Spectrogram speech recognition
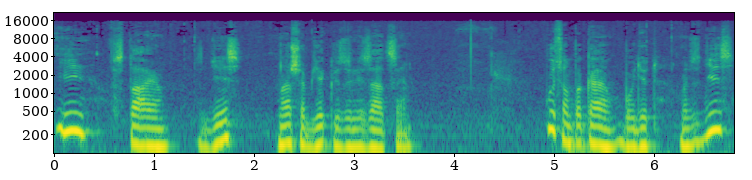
и вставим здесь наш объект визуализации. Пусть он пока будет вот здесь.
